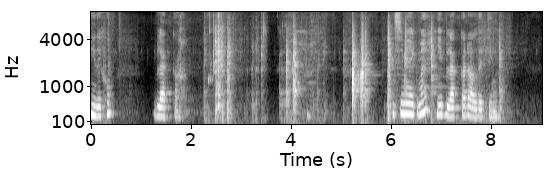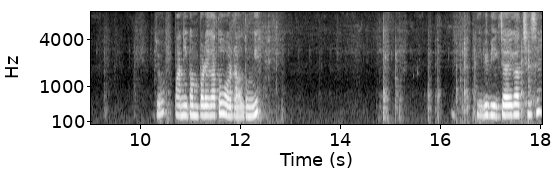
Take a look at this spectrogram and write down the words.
ये देखो ब्लैक का। इसी में एक मैं ये ब्लैक का डाल देती हूँ। जो पानी कम पड़ेगा तो और डाल दूँगी। ये भी भीग जाएगा अच्छे से।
